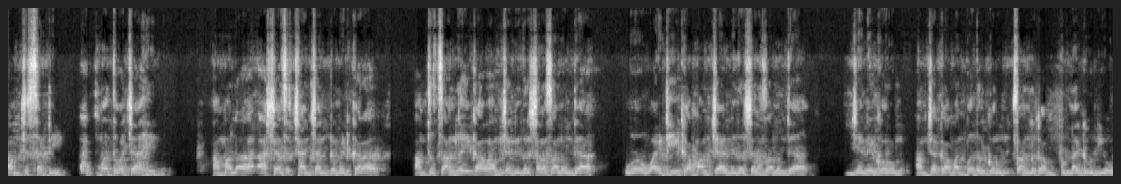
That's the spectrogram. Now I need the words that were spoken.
आमच्यासाठी खूप महत्त्वाच्या आहेत. आम्हाला अशाच छान छान कमेंट करा. आमचं चांगलंही काम आमच्या निदर्शनास आणून द्या व वाईटही काम आमच्या निदर्शनास आणून द्या. जेणेकरून आमच्या कामात बदल करून चांगलं काम पुन्हा घेऊन येऊ.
